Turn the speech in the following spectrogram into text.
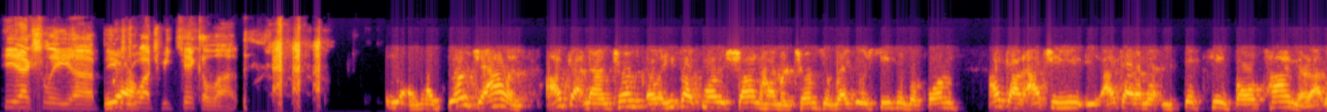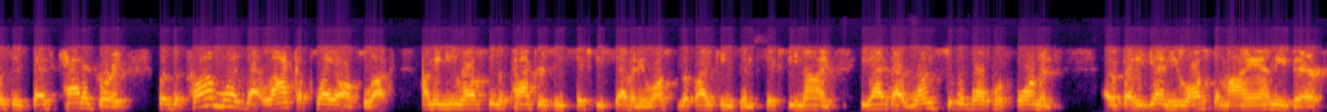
He actually uh, used Yeah. to watch me kick a lot. Yeah, now George Allen, I've got now in terms. Uh, he's like Marty Schottenheimer in terms of regular season performance. I got actually, I got him at 15th all time there. That was his best category. But the problem was that lack of playoff luck. I mean, he lost to the Packers in '67. He lost to the Vikings in '69. He had that one Super Bowl performance, uh, but again, he lost to Miami there.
